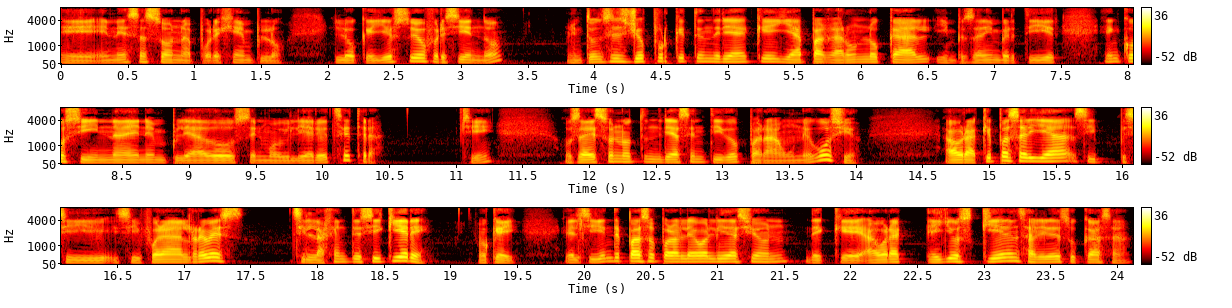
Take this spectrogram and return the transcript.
en esa zona, por ejemplo, lo que yo estoy ofreciendo, entonces, ¿yo por qué tendría que ya pagar un local y empezar a invertir en cocina, en empleados, en mobiliario, etcétera? ¿Sí? O sea, eso no tendría sentido para un negocio. Ahora, ¿qué pasaría si, si, si fuera al revés? Si la gente sí quiere. Ok, el siguiente paso para la validación de que ahora ellos quieren salir de su casa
